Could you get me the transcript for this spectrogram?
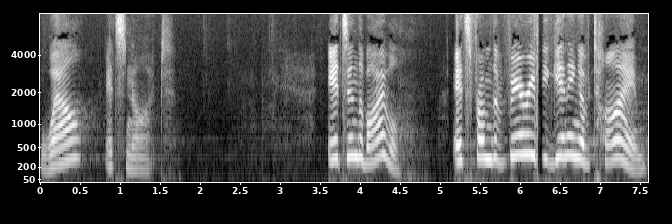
Well, it's not. It's in the Bible. It's from the very beginning of time.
